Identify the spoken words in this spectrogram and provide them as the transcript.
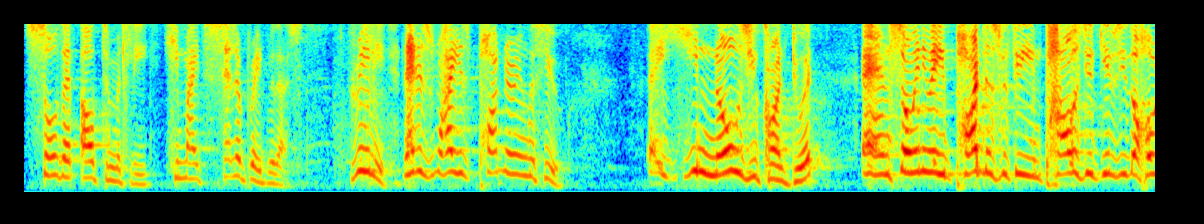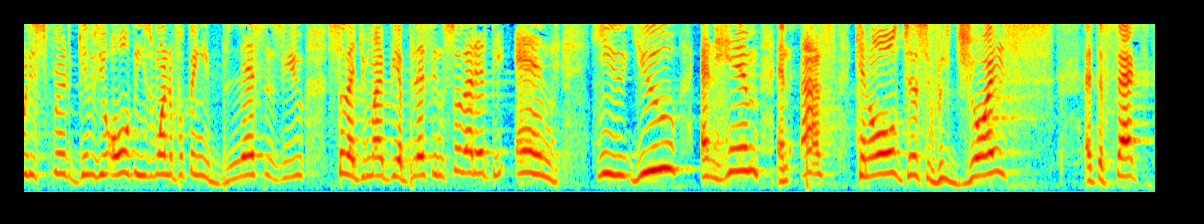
so that ultimately He might celebrate with us. Really, that is why He's partnering with you. He knows you can't do it. And so, anyway, He partners with you, He empowers you, gives you the Holy Spirit, gives you all these wonderful things. He blesses you so that you might be a blessing, so that at the end, you, you and Him and us can all just rejoice at the fact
